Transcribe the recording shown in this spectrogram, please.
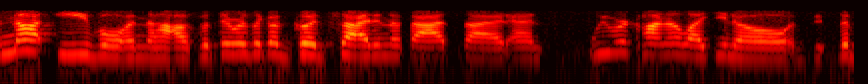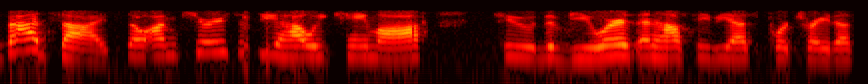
not evil in the house, but there was like a good side and a bad side, and we were kind of like, you know, th- the bad side. So I'm curious to see how we came off to the viewers and how CBS portrayed us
